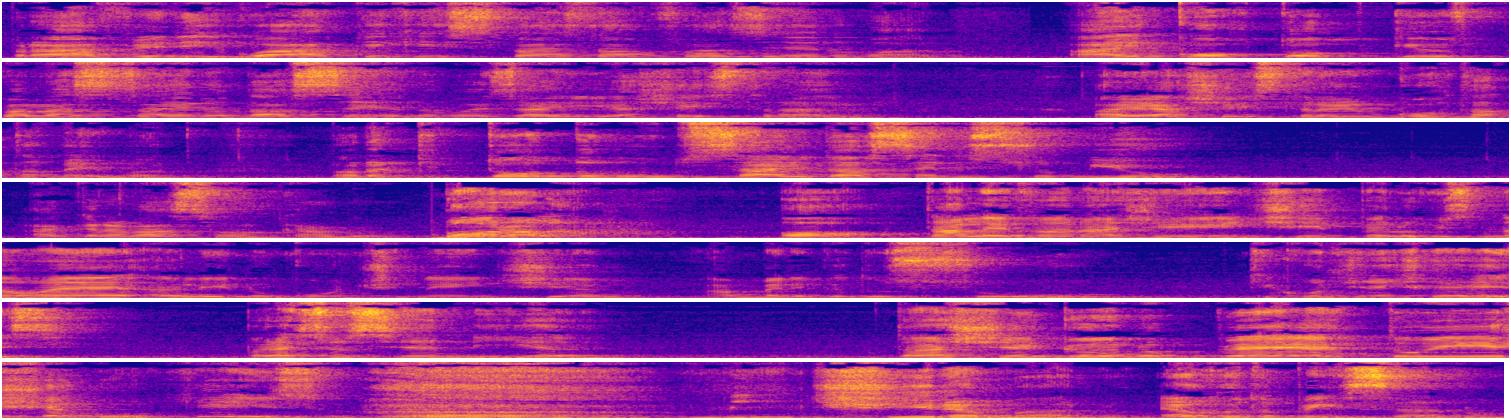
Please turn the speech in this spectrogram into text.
Pra averiguar o que, que esses palhaços estavam fazendo, mano. Aí cortou porque os palhaços saíram da cena, mas aí achei estranho. Aí achei estranho cortar também, mano. Na hora que todo mundo saiu da cena e sumiu, a gravação acabou. Bora lá! Ó, tá levando a gente, pelo visto não é ali no continente América do Sul. Que continente é esse? Parece Oceania. Tá chegando perto e chegou. Que isso? Mentira, mano. É o que eu tô pensando?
